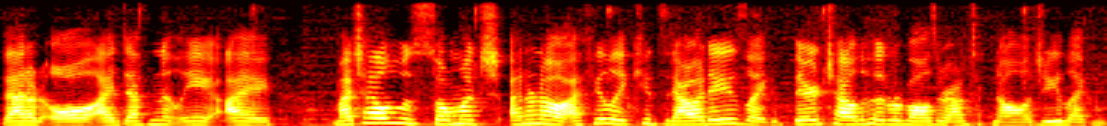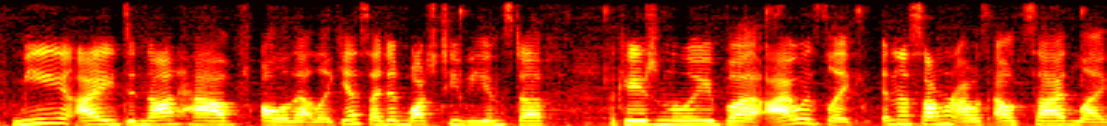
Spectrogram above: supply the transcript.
bad at all. I definitely, I my childhood was so much i don't know i feel like kids nowadays like their childhood revolves around technology. Like me i did not have all of that. Like yes i did watch tv and stuff occasionally but i was like in the summer i was outside like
